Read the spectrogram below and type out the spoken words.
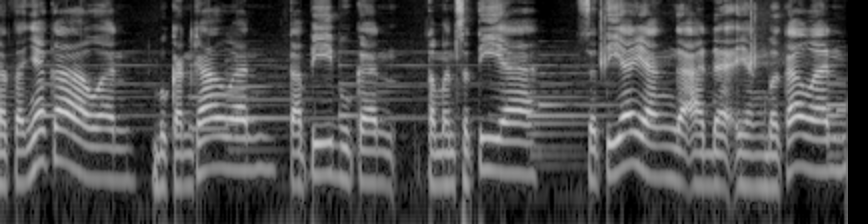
Katanya kawan, bukan kawan, tapi bukan teman setia. Setia yang nggak ada yang berkawan.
